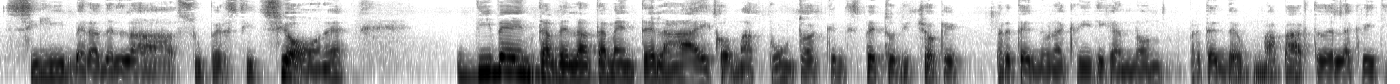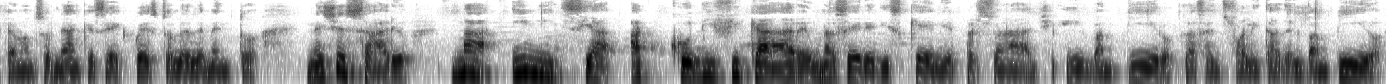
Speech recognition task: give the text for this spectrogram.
si libera della superstizione diventa velatamente laico, ma appunto a rispetto di ciò che pretende una critica, non, pretende una parte della critica, non so neanche se è questo l'elemento necessario, ma inizia a codificare una serie di schemi e personaggi, il vampiro, la sensualità del vampiro,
